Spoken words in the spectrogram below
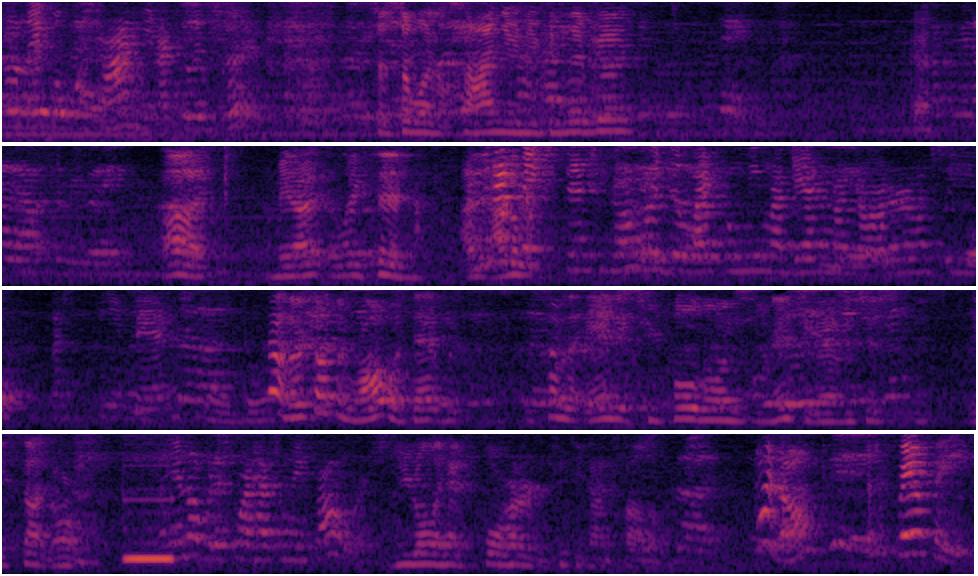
No label will find me and I can live good. So someone will sign you and you can live good? Okay. Alright. I mean, I, like I said, I, I mean, I that don't. makes sense. You know, I want a good life for me, my dad, and my daughter. I don't see that's being bad. No, there's nothing wrong with that, but some of the antics you pulled on, on Instagram, it's just, it's, it's not normal. You know, but that's why I have so many followers. You only had 459 followers. No, I don't. It's a fan page.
